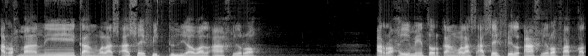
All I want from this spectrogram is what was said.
Ar-Rahmani kang welas asih fid dunya wal akhirah. Ar-Rahimi tur kang welas asih fil akhirah faqat.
